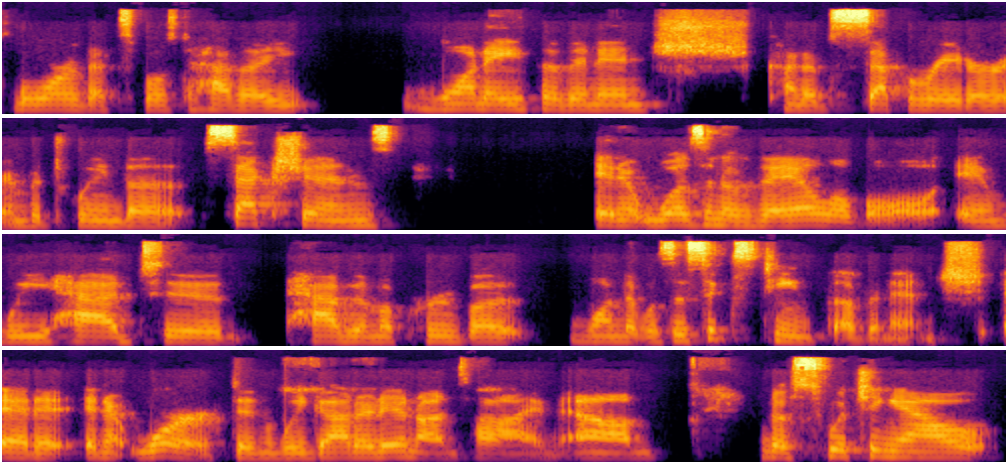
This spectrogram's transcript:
floor that's supposed to have a one eighth of an inch kind of separator in between the sections, and it wasn't available, and we had to have them approve a one that was a sixteenth of an inch, and it and it worked, and we got it in on time. Um, you know, switching out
